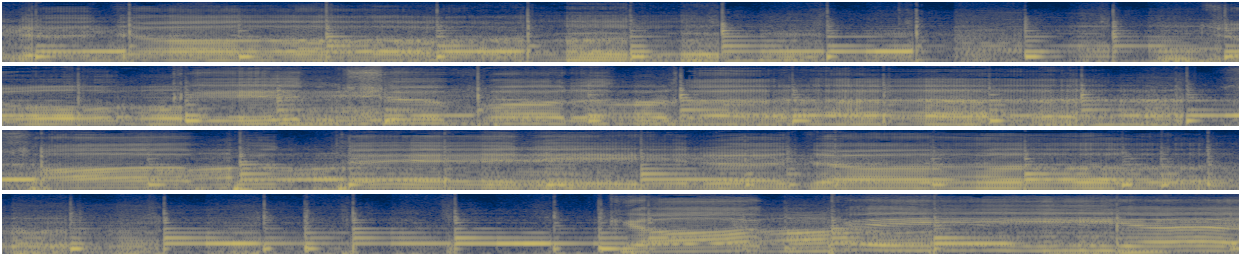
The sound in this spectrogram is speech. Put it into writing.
ਰਜਾਈ ਜੋ ਕਿਛ ਵਰਤੈ ਸਾਬ ਤੇਰੀ ਰਜਾ। ਕਿਆ ਕਹੀਐ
